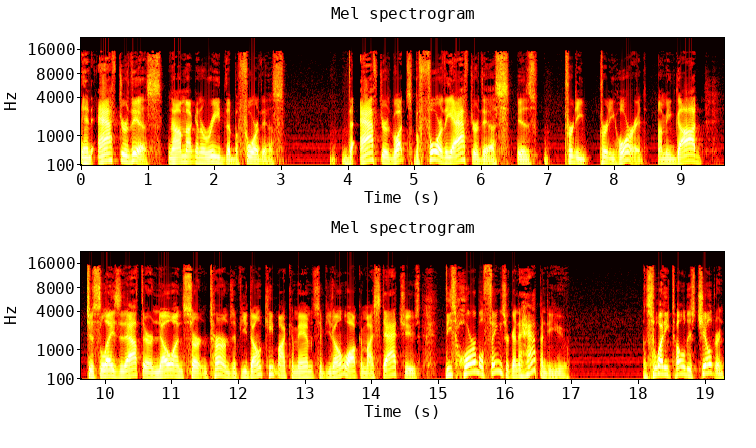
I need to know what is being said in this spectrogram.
And after this, now I'm not going to read the before this. The after what's before the after this is pretty pretty horrid. I mean, God just lays it out there in no uncertain terms. If you don't keep my commandments, if you don't walk in my statutes, these horrible things are going to happen to you. That's what he told his children.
